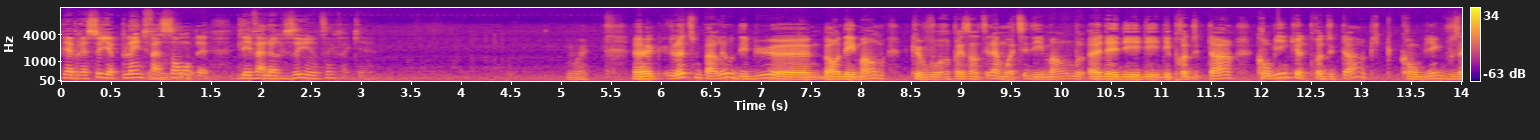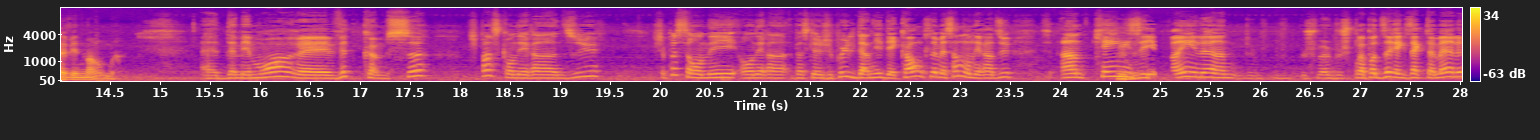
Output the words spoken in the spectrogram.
Puis après ça, il y a plein de façons de, les valoriser. Fait que... Ouais. Euh, là, tu me parlais au début euh, bon, des membres, que vous représentez la moitié des membres, des, des, des, producteurs. Combien il y a de producteurs, puis combien que vous avez de membres? Euh, de mémoire, euh, vite comme ça, je pense qu'on est rendu. Je sais pas si on est. On est Parce que j'ai pas eu le dernier décompte, là, mais ça, on est rendu entre 15 mhm. et 20. Là, je, je, pourrais pas dire exactement. Là.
